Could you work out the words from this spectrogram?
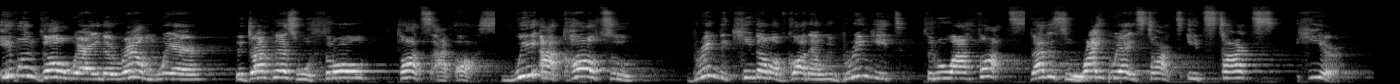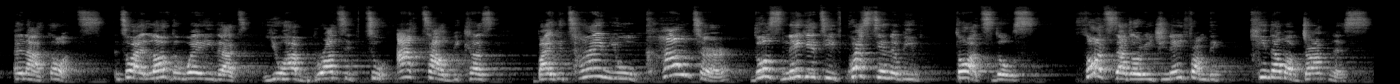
even though we're in a realm where the darkness will throw thoughts at us. We are called to bring the kingdom of God and we bring it through our thoughts. That is right where it starts. It starts here. in our thoughts. And so I love the way that you have brought it to act out because by the time you counter those negative, questionable thoughts, those thoughts that originate from the kingdom of darkness,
